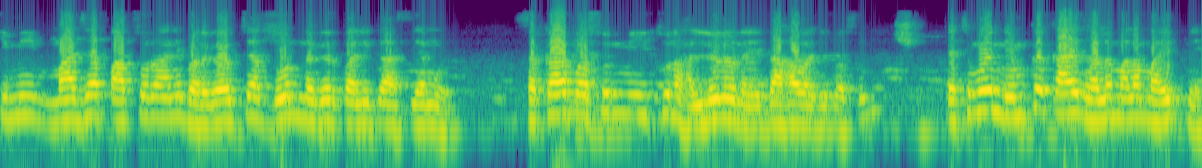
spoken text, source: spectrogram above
की मी माझ्या पाचोरा आणि भडगावच्या दोन नगरपालिका असल्यामुळे सकाळपासून मी इथून हल्लेलो नाही दहा वाजेपासून. त्याच्यामुळे नेमकं काय झालं मला माहीत नाही.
